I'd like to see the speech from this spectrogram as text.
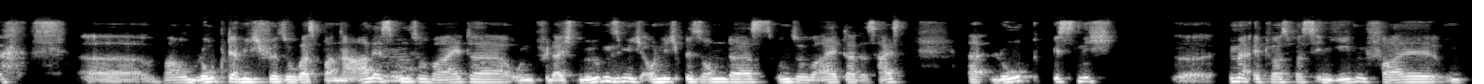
äh, warum lobt er mich für sowas Banales ja. und so weiter und vielleicht mögen sie mich auch nicht besonders und so weiter. Das heißt, äh, Lob ist nicht äh, immer etwas, was in jedem Fall und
